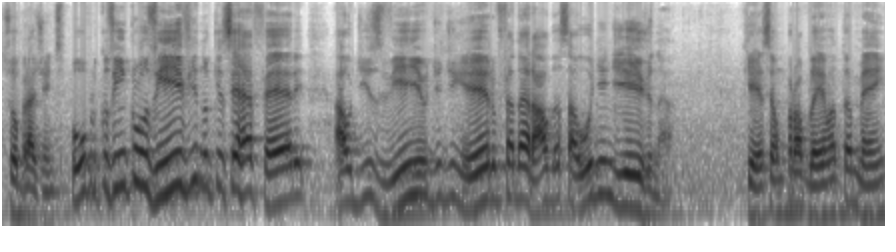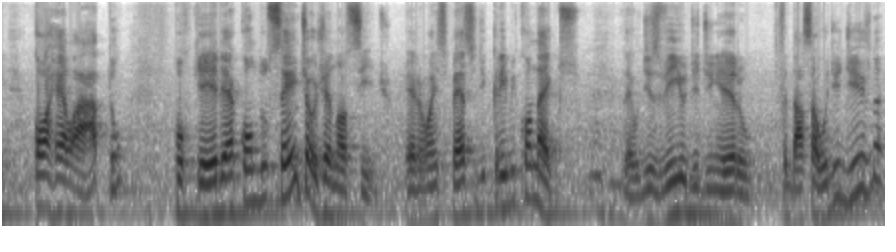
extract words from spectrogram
sobre agentes públicos, inclusive no que se refere ao desvio de dinheiro federal da saúde indígena, que esse é um problema também correlato, porque ele é conducente ao genocídio, ele é uma espécie de crime conexo. Uhum. O desvio de dinheiro da saúde indígena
